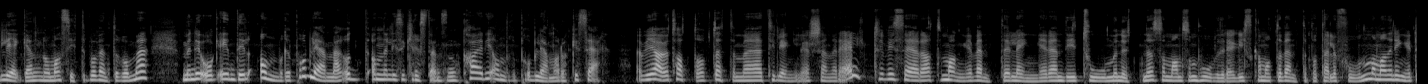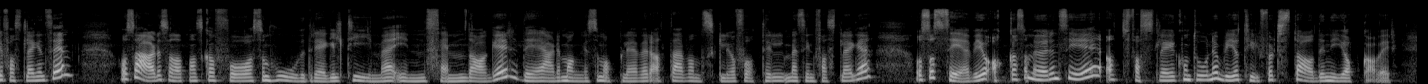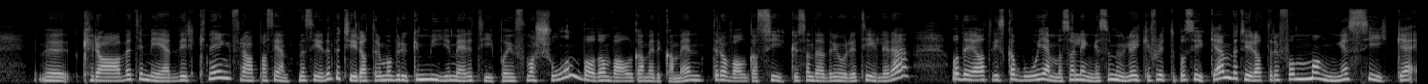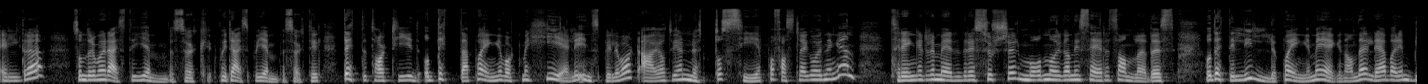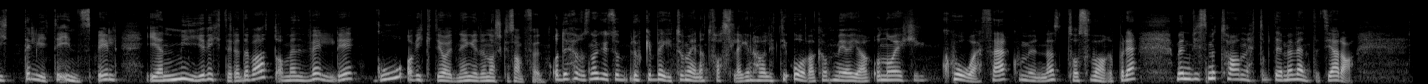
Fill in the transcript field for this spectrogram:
legen når man sitter på venterommet, men det er òg en del andre problemer. Og Annelise Christensen, hva er de andre problemene dere ser? Vi har jo tatt opp dette med tilgjengelighet generelt. Vi ser at mange venter lenger enn de to minuttene som man som hovedregel skal måtte vente på telefonen når man ringer til fastlegen sin. Og så er det sånn at man skal få som hovedregel time innen fem dager. Det er det mange som opplever at det er vanskelig å få til med sin fastlege. Og så ser vi jo, akkurat som Øren sier, at fastlegekontorene blir jo tilført stadig nye oppgaver. Eh, kravet til medvirkning fra pasientenes side betyr at dere må bruke mye mer tid på informasjon, både om valg av medikamenter og valg av sykehus enn det dere gjorde tidligere. Og det at vi skal bo hjemme så lenge som mulig og ikke flytte på sykehjem, betyr at dere får mange syke eldre som dere må reise, hjemmebesøk, reise på hjemmebesøk til. Dette tar tid. Og dette er poenget vårt med hele innspillet vårt, er jo at vi er nødt til å se på fastlegeordningen. Trenger dere mer ressurser? Må den organiseres annerledes? Og dette lille poenget med egenandel, det er bare en bitte lite innspill i en mye mye viktigere debatt om en veldig god og viktig ordning i det norske samfunn. Og Det høres nok ut som dere begge to mener at fastlegen har litt i overkant mye å gjøre. og Nå er ikke KS her, kommunene, til å svare på det. Men hvis vi tar nettopp det med ventetida, da.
